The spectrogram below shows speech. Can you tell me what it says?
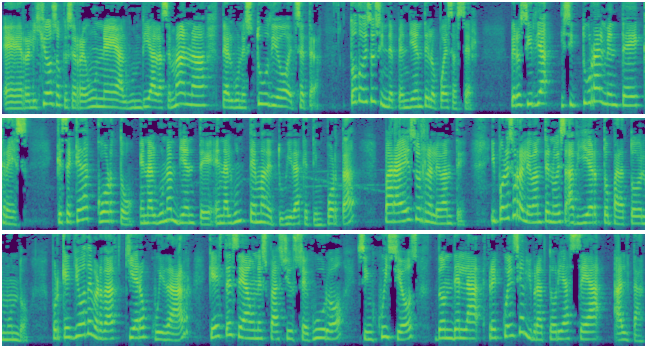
eh, religioso que se reúne algún día a la semana, de algún estudio, etc. Todo eso es independiente y lo puedes hacer. Pero si, ya, si tú realmente crees que se queda corto en algún ambiente, en algún tema de tu vida que te importa, para eso es relevante. Y por eso relevante no es abierto para todo el mundo, porque yo de verdad quiero cuidar que este sea un espacio seguro, sin juicios, donde la frecuencia vibratoria sea alta,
